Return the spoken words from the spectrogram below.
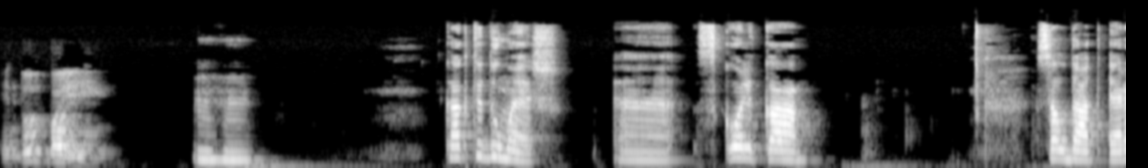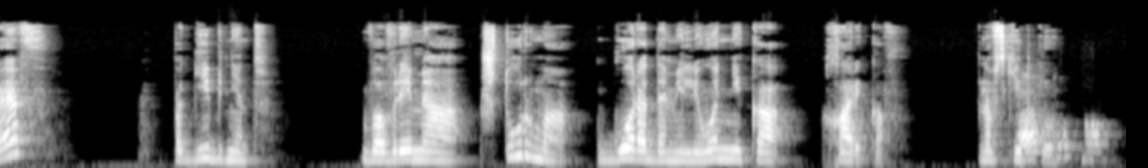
Идут бои. Угу. Как ты думаешь, э, сколько солдат РФ погибнет во время штурма города-миллионника Харьков? А Навскидку.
